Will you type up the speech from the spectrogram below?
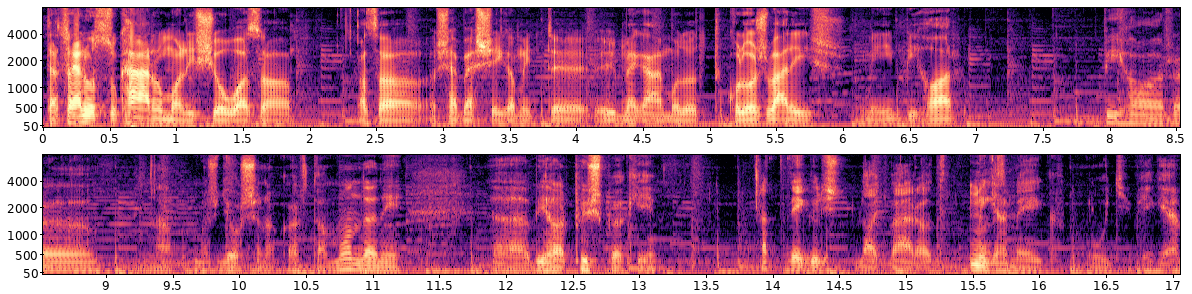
Tehát ha elosszuk hárommal is jó az a, az a sebesség, amit ő megálmodott. Kolozsvár is, mi? Bihar? Bihar, na most gyorsan akartam mondani, Bihar püspöki, hát végül is Nagyvárad, igen. az még úgy, igen.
